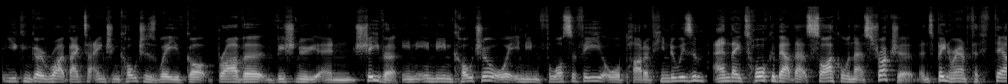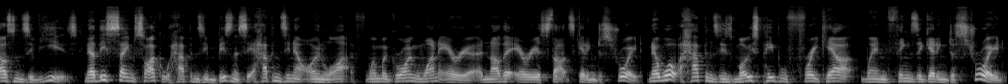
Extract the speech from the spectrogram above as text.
you can go right back to ancient cultures where you've got Brahma, Vishnu, and Shiva in Indian culture or Indian philosophy or part of Hinduism, and they talk about that cycle and that structure. And it's been around for thousands of years. Now, this same cycle happens in business, it happens in our own life. When we're growing one area, another area starts getting destroyed. Now, what happens is most people freak out when things are getting destroyed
